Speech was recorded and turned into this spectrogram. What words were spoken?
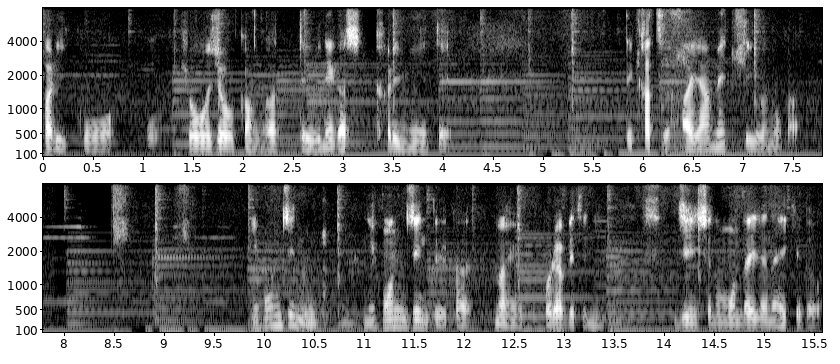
ぱりこう、表情感があって、腕がしっかり見えて、で、かつ、あやめっていうのが、日本人、日本人というか、まあ、これは別に人種の問題じゃないけど、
